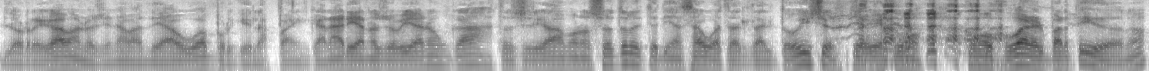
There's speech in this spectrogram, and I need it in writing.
lo regaban, lo llenaban de agua, porque las, en Canarias no llovía nunca, entonces llegábamos nosotros y tenías agua hasta, hasta el tobillo, no sabías cómo, cómo jugar el partido, ¿no?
